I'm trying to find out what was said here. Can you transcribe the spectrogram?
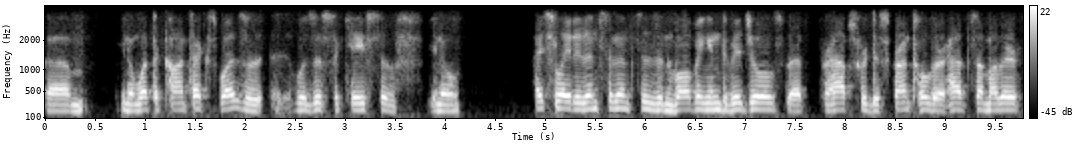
um, you know, what the context was. Was this a case of you know isolated incidences involving individuals that perhaps were disgruntled or had some other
